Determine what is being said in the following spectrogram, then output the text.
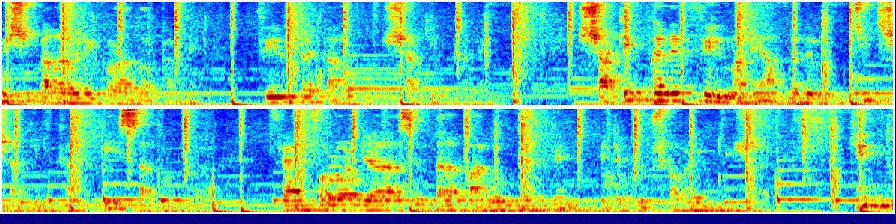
বেশি বাড়াবাড়ি করা দরকার নেই। ফিল্মটা কারণ শাকিব খানের। শাকিব খানের ফিল্ম মানে আপনাদের উচিত শাকিব খানকেই সাপোর্ট করা। ফ্যান ফলোয়ার যারা আছেন, তারা পাগল থাকবেন, এটা খুব স্বাভাবিক বিষয়। কিন্তু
